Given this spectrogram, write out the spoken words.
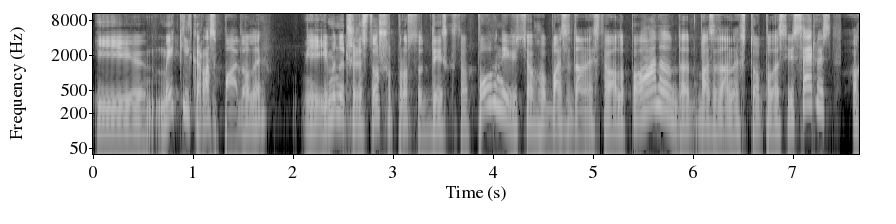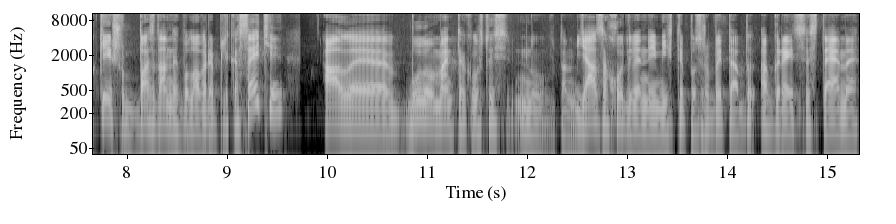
І ми кілька разів падали. І іменно через те, що просто диск став повний, від цього бази даних ставало погано, база даних стопила свій сервіс. Окей, щоб база даних була в реплікасеті, але були моменти, коли хтось, ну там я заходив, я не міг типу зробити апгрейд системи,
